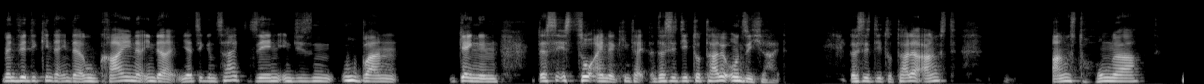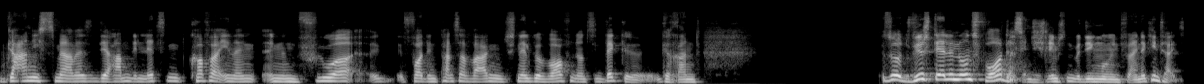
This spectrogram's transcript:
wenn wir die Kinder in der Ukraine in der jetzigen Zeit sehen, in diesen U-Bahn-Gängen, das ist so eine Kindheit, das ist die totale Unsicherheit. Das ist die totale Angst, Angst, Hunger, gar nichts mehr. Wir haben den letzten Koffer in einen, in einen Flur äh, vor den Panzerwagen schnell geworfen und sind weggerannt. So, wir stellen uns vor, das sind die schlimmsten Bedingungen für eine Kindheit.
